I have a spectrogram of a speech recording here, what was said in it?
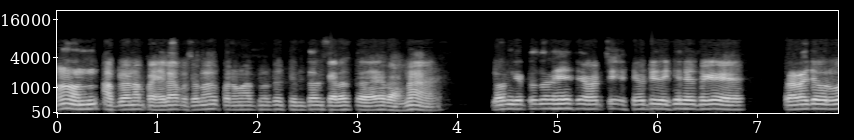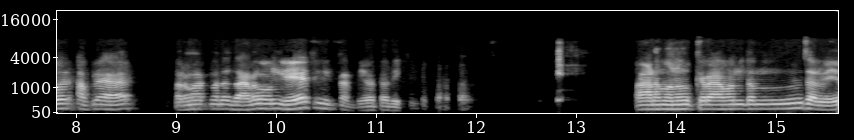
म्हणून आपल्याला पहिल्यापासूनच परमात्म्याचं चिंतन करत राहणार लावून घेतलं तर हे शेवटी शेवटी देखील हे सगळे प्राण्याच्या बरोबर आपल्या परमात्म्याला जाणवून घेत निघतात देवता देखील. प्राणमनुक्रामंतम सर्वे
